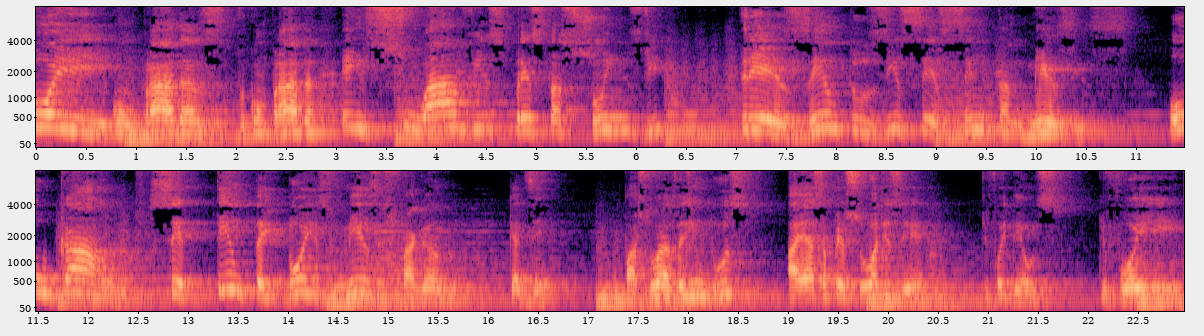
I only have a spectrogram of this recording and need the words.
foi compradas, foi comprada em suaves prestações de 360 meses. Ou carro 72 meses pagando. Quer dizer, o pastor às vezes induz a essa pessoa a dizer que foi Deus, que foi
